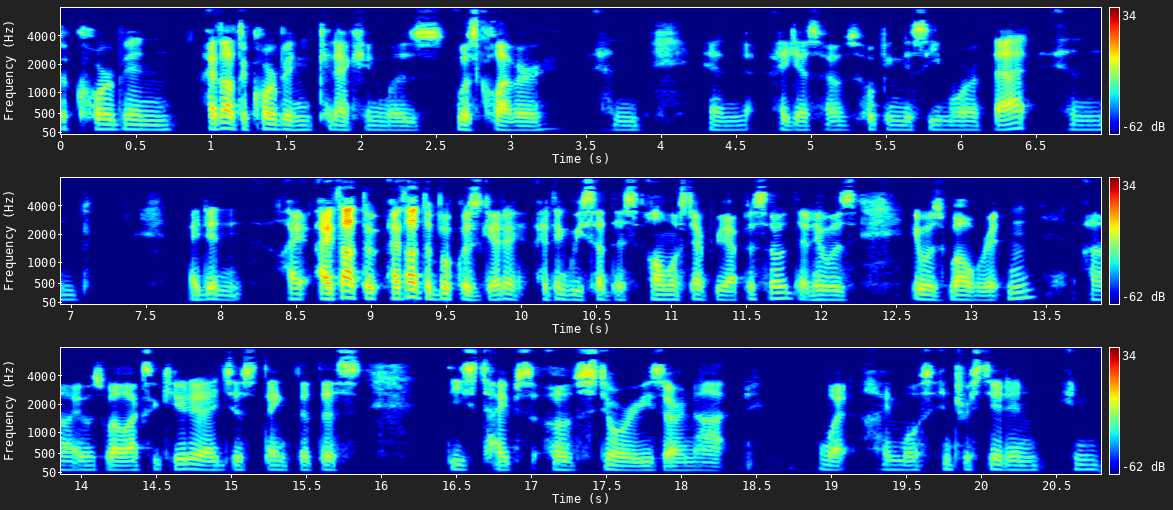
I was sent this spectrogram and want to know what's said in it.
the Corbin. I thought the Corbin connection was was clever, and and I guess I was hoping to see more of that, and I didn't. I, I thought the I thought the book was good. I, I think we said this almost every episode that it was it was well written, uh, it was well executed. I just think that this these types of stories are not what I'm most interested in in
